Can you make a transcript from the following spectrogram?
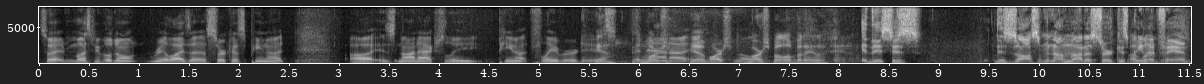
So most people don't realize that a circus peanut uh, is not actually peanut flavored. It's yeah. banana Marsh- and yeah, marshmallow. Marshmallow banana. This is this is awesome, and I'm not a circus peanut fan.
